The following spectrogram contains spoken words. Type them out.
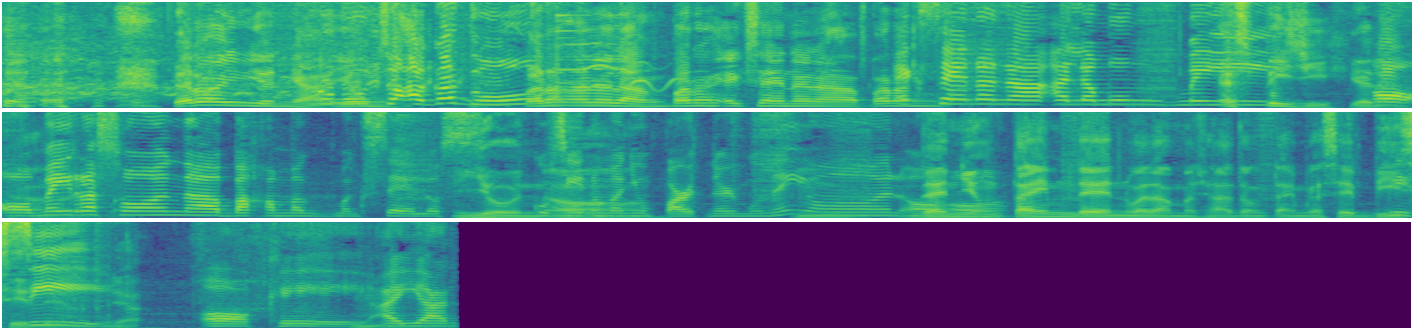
Pero yun, yun nga, yung siya agad, oh. parang ano lang, parang eksena na parang Eksena na alam mong may... SPG, ganun. Oo, Ah, may rason na baka mag magselos Yun, kung sino oo. man yung partner mo na yun. Oo. Then yung time din wala masyadong time kasi busy, Busy. din. Yeah. Okay, ayan.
